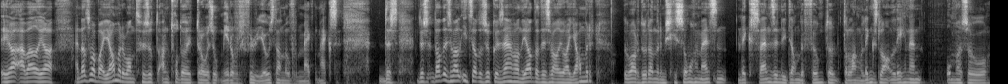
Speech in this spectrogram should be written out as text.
Ja, ah, wel, ja. En dat is wel wat jammer, want je zult... En het trouwens ook meer over Furioos dan over Mad Max. Dus, dus dat is wel iets dat je zo kunt zeggen van, ja, dat is wel wat jammer, waardoor dan er misschien sommige mensen, like Sven zijn, die dan de film te, te lang links laten liggen en om zo...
